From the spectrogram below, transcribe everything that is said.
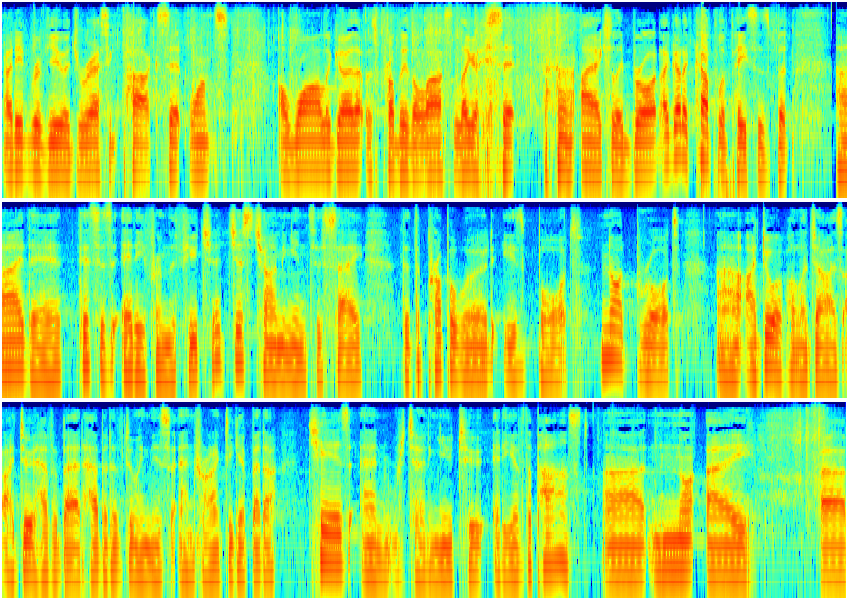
I did review a Jurassic Park set once a while ago. That was probably the last Lego set I actually brought. I got a couple of pieces, but hi there. This is Eddie from the future, just chiming in to say that the proper word is bought, not brought. Uh, I do apologise. I do have a bad habit of doing this and trying to get better. Cheers, and returning you to Eddie of the past. Uh, not a uh,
